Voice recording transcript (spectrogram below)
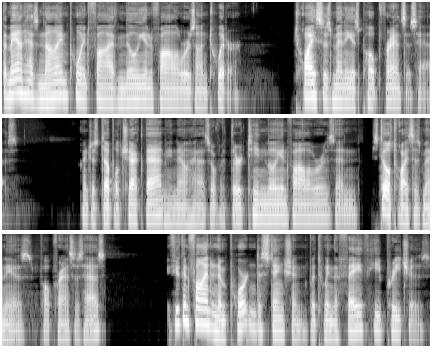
The man has 9.5 million followers on Twitter, twice as many as Pope Francis has. I just double checked that. He now has over 13 million followers and still twice as many as Pope Francis has. If you can find an important distinction between the faith he preaches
